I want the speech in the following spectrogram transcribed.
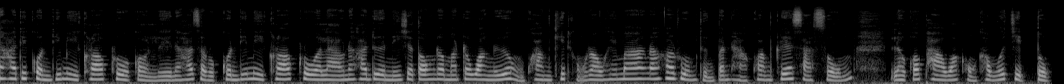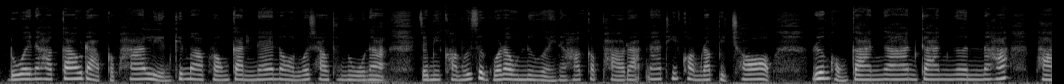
นะคะ ที่คนที่มีครอบครัวก่อนเลยนะคะสำหรับคนที่มีครอบครัวแล้วนะคะ เดือนนี้จะต้องระมัดระวังในเรื่องของความคิดของเราให้มากนะคะ รวมถึงปัญหาความเครียดสะสม แล้วก็ภาวะของคำว่าจิตตกด้วยนะคะก้าวดาบกับห้าเหรียญขึ้นมาพร้อมกันแน่นอนว่าชาวธนูน่ะจะมีความรู้สึกว่าเราเหนื่อยนะคะ กับภาระหน้าที่ความรับผิดชอบ เรื่องของการงานการเงินนะคะ ภา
